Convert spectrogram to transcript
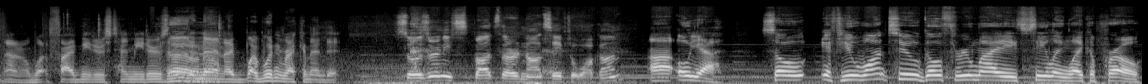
I don't know, what, five meters, 10 meters? And I even then, I, I wouldn't recommend it. So is there any spots that are not safe to walk on? Uh, oh yeah. So if you want to go through my ceiling like a pro,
